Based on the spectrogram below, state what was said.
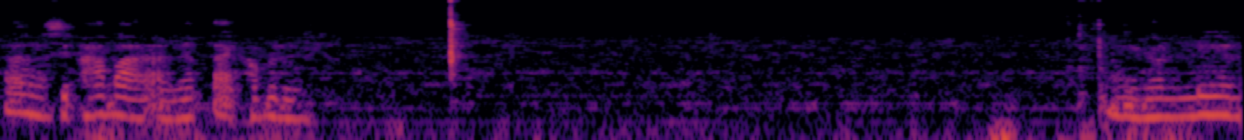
ค่าจัดส่ง15 บาท อันนี้แตะเข้าไปดูนี่ก็เลื่อน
